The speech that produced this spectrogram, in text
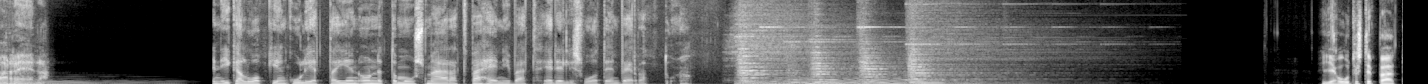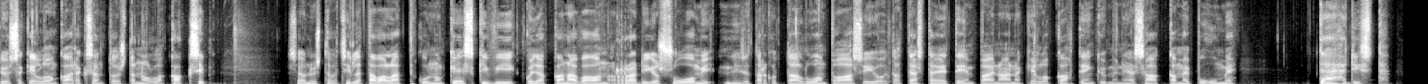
Areena. Ikäluokkien kuljettajien onnettomuusmäärät vähenivät edellisvuoteen verrattuna. Ja uutisten päättyessä kello on 18.02. Se on ystävät sillä tavalla, että kun on keskiviikko ja kanava on Radio Suomi, niin se tarkoittaa luontoasioita. Tästä eteenpäin aina kello 20 saakka me puhumme tähdistä.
